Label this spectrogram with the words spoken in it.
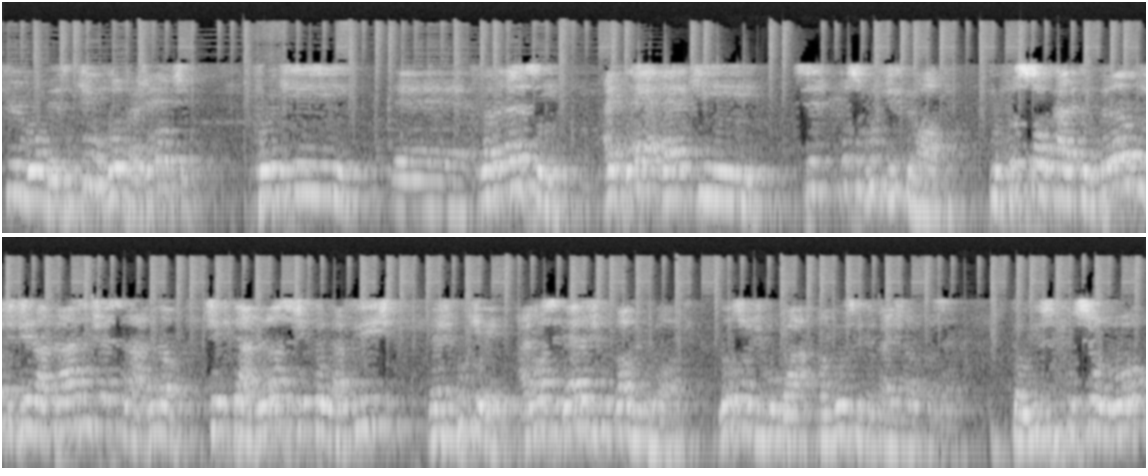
firmou mesmo. O que mudou pra gente foi que, é, na verdade assim, a ideia era que se fosse um grupo de hip hop, não fosse só o cara cantando, o DJ lá atrás e não tivesse nada. Não, tinha que ter a dança, tinha que ter o grafite. A gente, por quê? A nossa ideia era divulgar o hip hop, não só divulgar a música que o Thaís estava fazendo. Então isso funcionou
